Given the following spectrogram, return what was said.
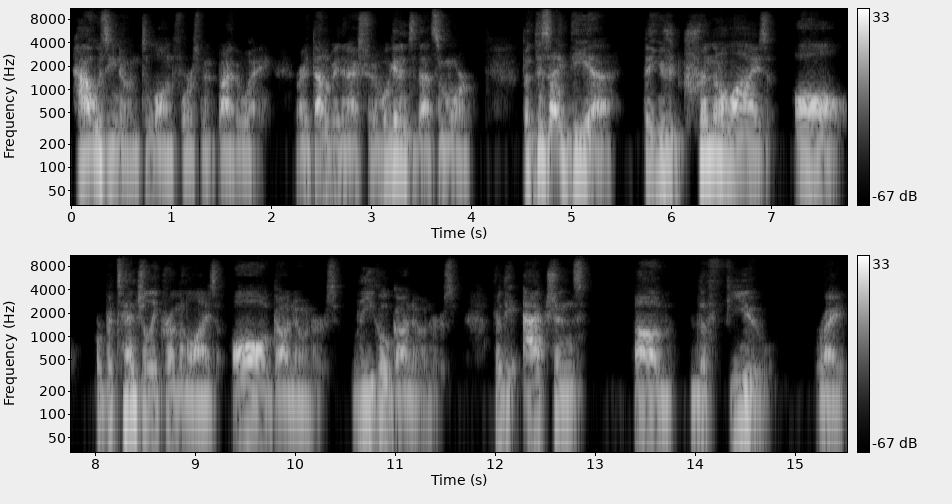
How was he known to law enforcement, by the way? Right? That'll be the next one. We'll get into that some more. But this idea that you should criminalize all or potentially criminalize all gun owners, legal gun owners, for the actions of the few, right?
